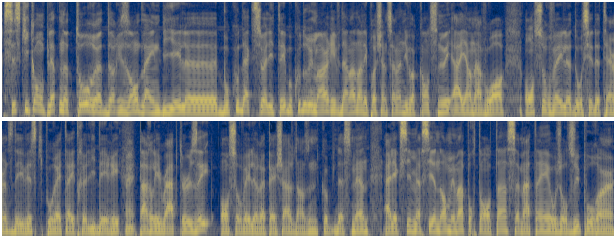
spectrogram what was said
C'est ce qui complète notre tour d'horizon de la NBA. beaucoup d'actualités, beaucoup de rumeurs, évidemment, dans les prochaines semaines. Il va continuer à y en avoir. On surveille le dossier de Terrence Davis qui pourrait être libéré par les Raptors et on surveille le repêchage dans une couple de semaines. Alexis, merci énormément pour ton temps ce matin, aujourd'hui, pour un,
